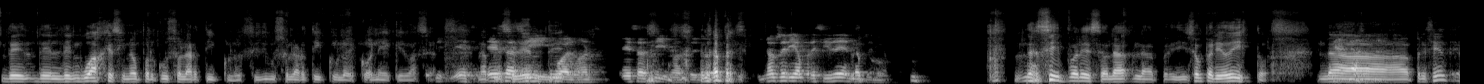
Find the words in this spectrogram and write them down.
del lenguaje, sino porque uso el artículo. Si uso el artículo es con E que va a ser. Es, así, igual, es así, no sería presidente. Sí, por eso, la, y yo periodista. La presidente,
